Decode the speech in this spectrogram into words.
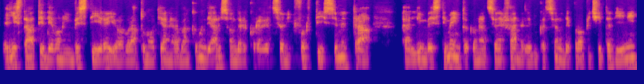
E gli stati devono investire, io ho lavorato molti anni alla Banca Mondiale, ci sono delle correlazioni fortissime tra uh, l'investimento che una nazione fa nell'educazione dei propri cittadini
